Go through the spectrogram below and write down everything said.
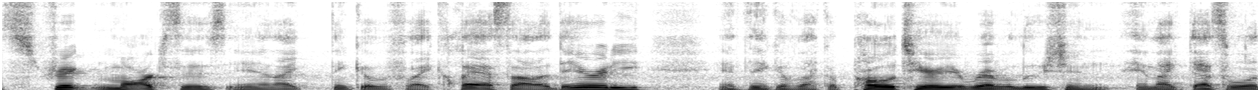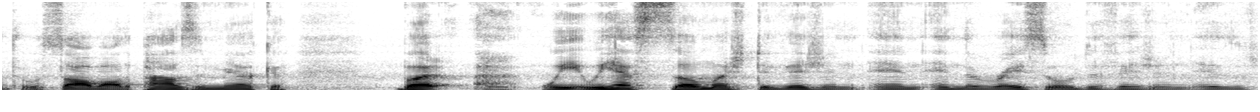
strict Marxists and like think of like class solidarity and think of like a proletariat revolution and like that's what will solve all the problems in America. But uh, we we have so much division and and the racial division is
